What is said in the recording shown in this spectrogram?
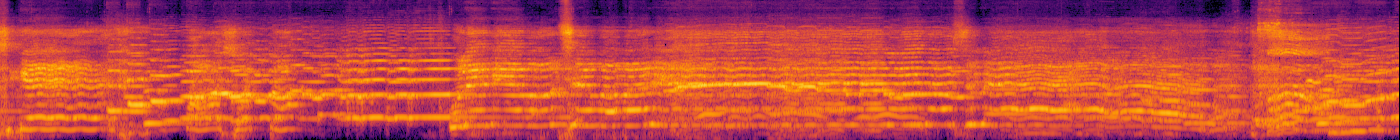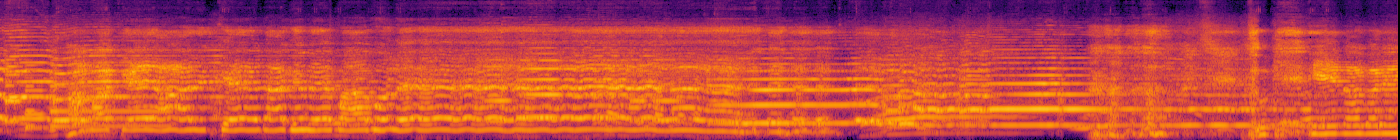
রুহিদাসকে মা সত্য কুলে নিয়ে বলছে বাবা রে আমাকে আর কে ডাকবে মা বলে? নগরে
